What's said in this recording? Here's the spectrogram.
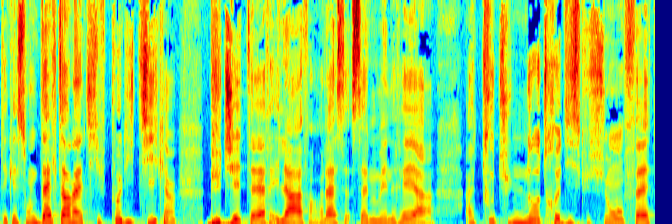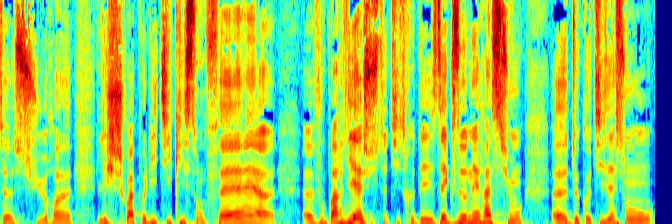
des questions d'alternatives politiques, budgétaires. Et là, voilà, ça, nous mènerait à, toute une autre discussion en fait sur les choix politiques qui sont faits. vous parliez à juste titre des exonérations de cotisations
